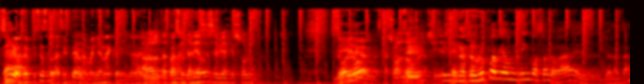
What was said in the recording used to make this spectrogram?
Sí, o sea, empiezas a las 7 de la mañana a caminar Ahora, y ¿te aventarías ese viaje solo? ¿Solo? Verga, Solo, Sí, sí, Sí, sí. En nuestro grupo había un gringo solo, ¿verdad? El Jonathan.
